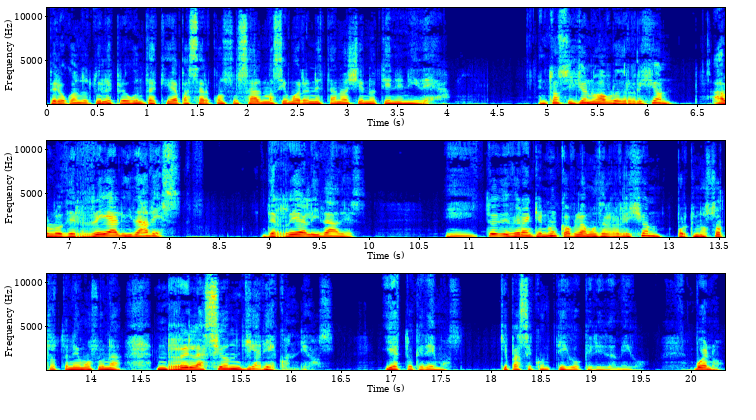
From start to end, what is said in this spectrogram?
pero cuando tú les preguntas qué va a pasar con sus almas si mueren esta noche, no tienen idea. Entonces yo no hablo de religión, hablo de realidades, de realidades. Y ustedes verán que nunca hablamos de religión, porque nosotros tenemos una relación diaria con Dios. Y esto queremos. Que pase contigo, querido amigo. Bueno,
